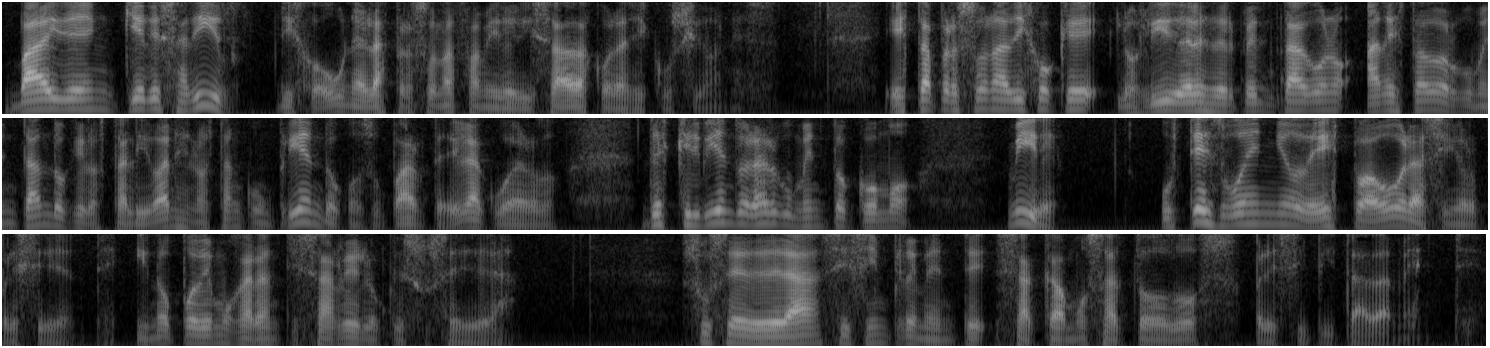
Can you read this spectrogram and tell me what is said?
Biden quiere salir, dijo una de las personas familiarizadas con las discusiones. Esta persona dijo que los líderes del Pentágono han estado argumentando que los talibanes no están cumpliendo con su parte del acuerdo, describiendo el argumento como, mire, usted es dueño de esto ahora, señor presidente, y no podemos garantizarle lo que sucederá. Sucederá si simplemente sacamos a todos precipitadamente.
